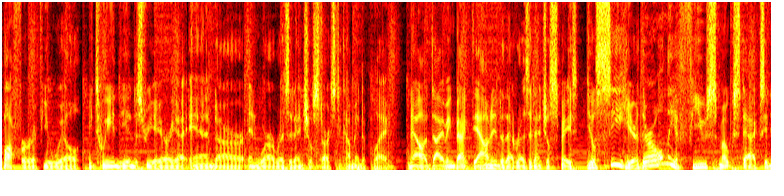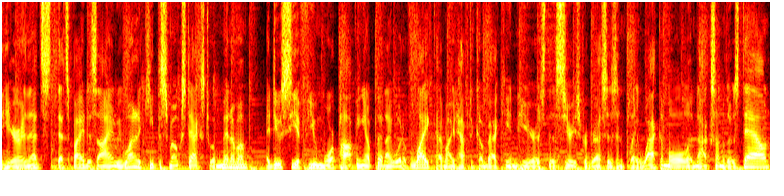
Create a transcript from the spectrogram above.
buffer, if you will, between the industry area and our and where our residential starts to come into play. Now, diving back down into that residential space, you'll see here there are only a few smokestacks in here, and that's that's by design. We wanted to keep the smokestacks to a minimum. I do see a few more popping up than I would have liked. I might have to come back in here as the series progresses and play whack-a-mole and knock some of those down.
